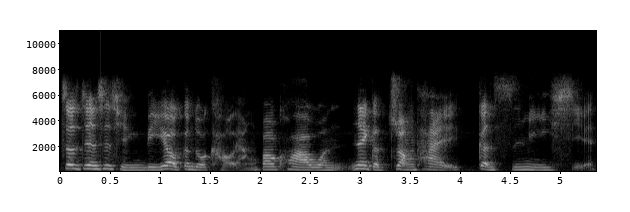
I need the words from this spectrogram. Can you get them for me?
这件事情里也有更多考量，包括我那个状态更私密一些，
